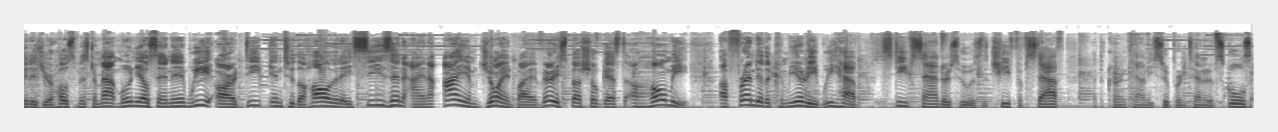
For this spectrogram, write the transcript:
It is your host, Mr. Matt Munoz, and we are deep into the holiday season. And I am joined by a very special guest, a homie, a friend of the community. We have Steve Sanders, who is the Chief of Staff at the Kern County Superintendent of Schools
